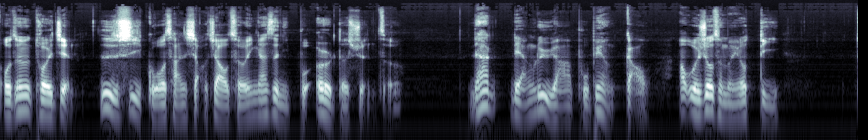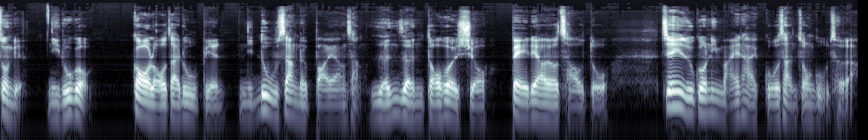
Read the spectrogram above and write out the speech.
我真的推荐日系国产小轿车，应该是你不二的选择。它良率啊普遍很高啊，维修成本又低。重点，你如果够楼在路边，你路上的保养厂人人都会修，备料又超多。建议如果你买一台国产中古车啊，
